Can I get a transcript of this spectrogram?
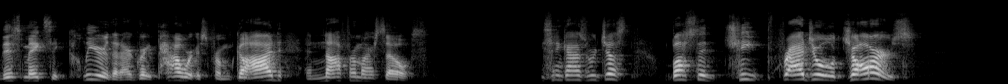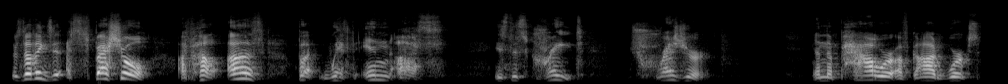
This makes it clear that our great power is from God and not from ourselves. He's saying, guys, we're just busted, cheap, fragile jars. There's nothing special about us, but within us is this great treasure. And the power of God works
